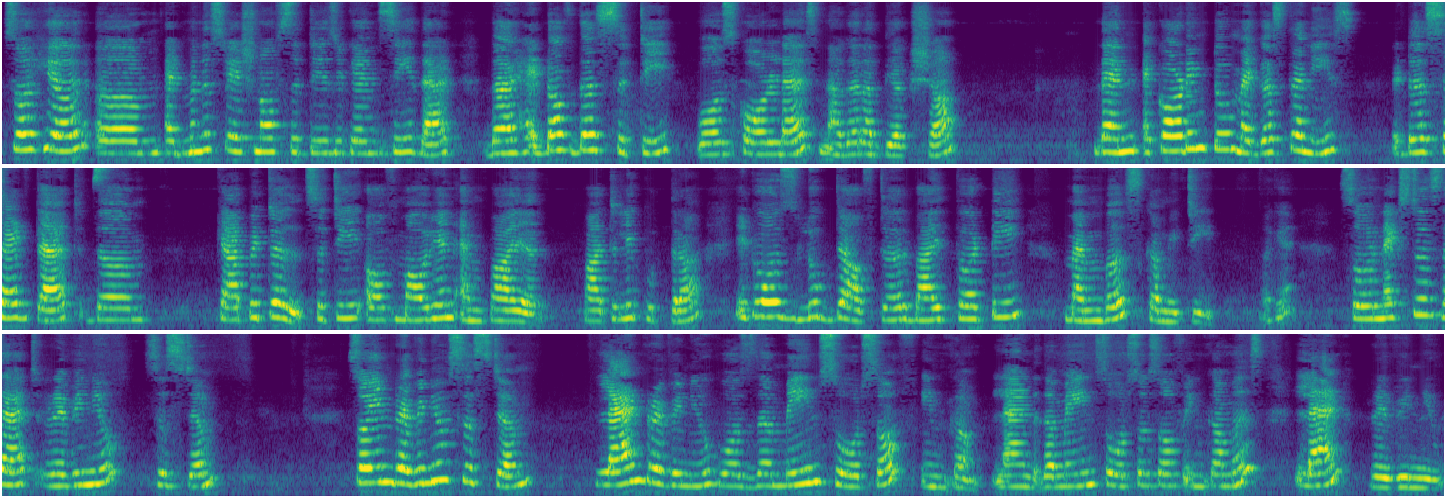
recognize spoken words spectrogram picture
So here um, administration of cities you can see that the head of the city was called as Nagar Adhyaksha. Then according to Megasthenes it is said that the capital city of Mauryan Empire Pataliputra it was looked after by 30 members committee. Okay? So next is that revenue system. So in revenue system land revenue was the main source of income. Land the main sources of income is land revenue.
